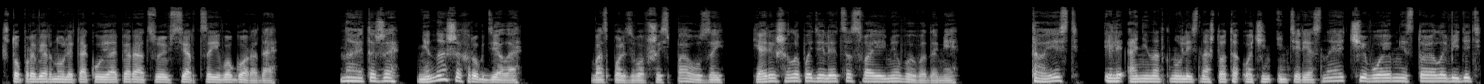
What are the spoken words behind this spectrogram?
что провернули такую операцию в сердце его города. Но это же не наших рук дело. Воспользовавшись паузой, я решила поделиться своими выводами. То есть, или они наткнулись на что-то очень интересное, чего им не стоило видеть,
